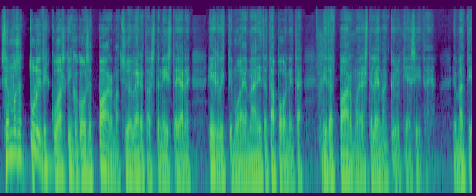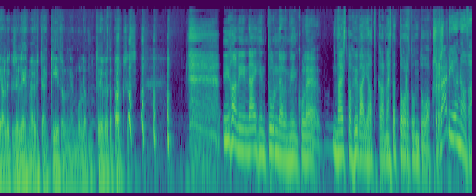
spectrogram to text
semmoiset tulitikkuaskin kokoiset paarmat syö verta sitten niistä ja ne hirvitti mua ja mä niitä tapoin niitä, niitä paarmoja ja sitten lehmän kylkeä siitä. Ja, ja mä en tiedä, oliko se lehmä yhtään kiitollinen mulle, mutta joka tapauksessa. Ihaniin näihin tunnelmiin, kuule, näistä on hyvä jatkaa, näistä tortun tuoksusta. Radio Nova.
